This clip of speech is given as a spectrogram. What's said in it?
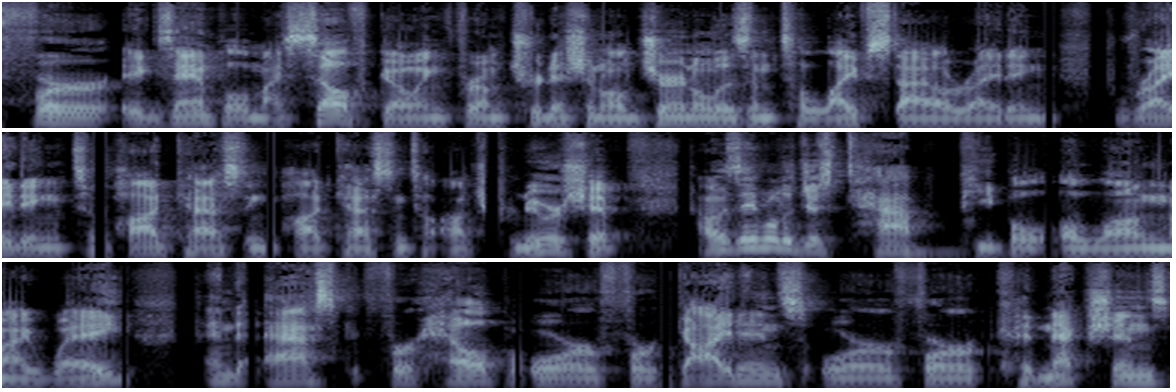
for example, myself going from traditional journalism to lifestyle writing, writing to podcasting, podcasting to entrepreneurship, I was able to just tap people along my way and ask for help or for guidance or for connections,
